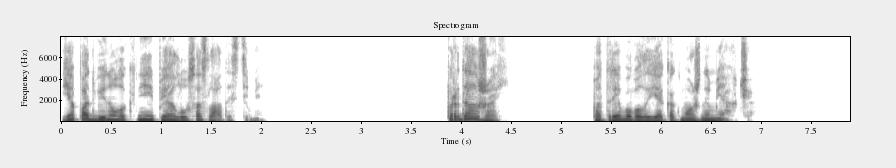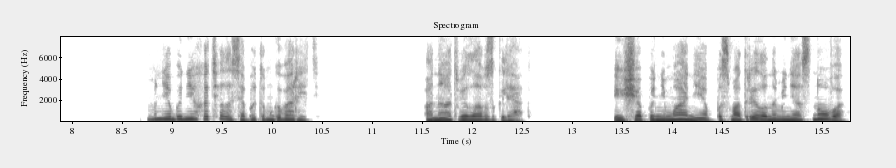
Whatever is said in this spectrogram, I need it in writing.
Я подвинула к ней пиалу со сладостями. «Продолжай», — потребовала я как можно мягче. «Мне бы не хотелось об этом говорить». Она отвела взгляд. Ища понимания, посмотрела на меня снова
